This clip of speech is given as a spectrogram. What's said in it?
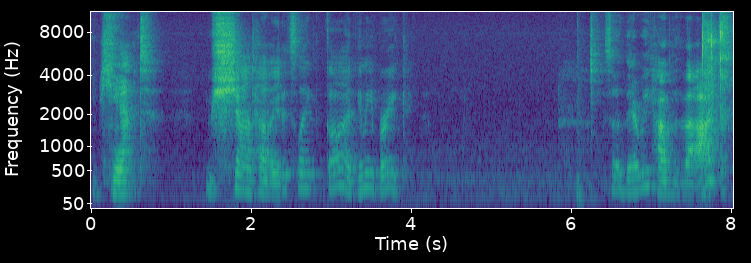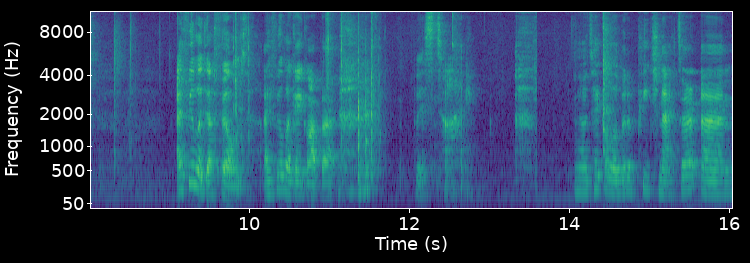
you can't. You shan't have it. It's like, God, give me a break. So there we have that. I feel like I filmed. I feel like I got that this time. I'm going to take a little bit of peach nectar and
